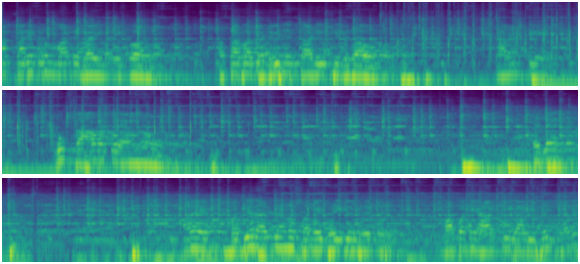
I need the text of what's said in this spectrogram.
આ કાર્યક્રમ માટે ભાઈ એકવાર હતાભા ગઢવીને તાળીઓથી બધાઓ. કારણ કે ખૂબ ભાવ હતો એમનો. એટલે અને મધ્યરાત્રિનો સમય થઈ ગયો છે બાપાની આરતી ગાવી છે ત્યારે.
